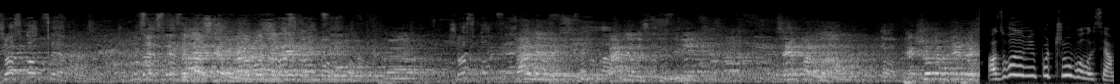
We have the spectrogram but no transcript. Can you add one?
Що з колцентром? Будь ласка, право на вимогу. Що з колцентром? Пане Олексій, пане Олексій, дивіться, це парламент. Якщо вам треба А згодом і почубилося.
